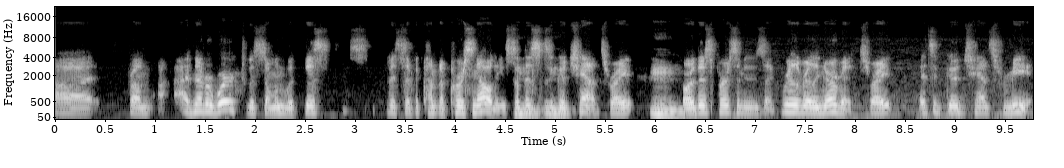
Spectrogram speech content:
uh, from I've never worked with someone with this specific kind of personality, so this is a Mm, good chance, right? mm, Or this person is like really really nervous, right? It's a good chance for me.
